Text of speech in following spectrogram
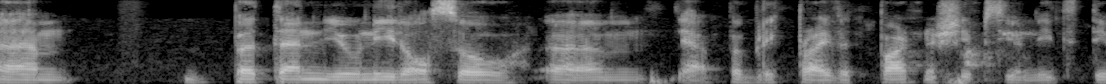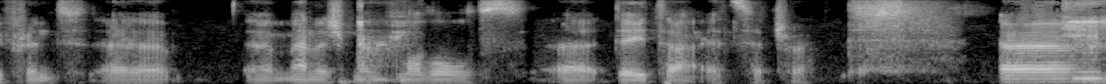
um, but then you need also um, yeah public private partnerships. You need different uh, uh, management models uh, data etc um,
